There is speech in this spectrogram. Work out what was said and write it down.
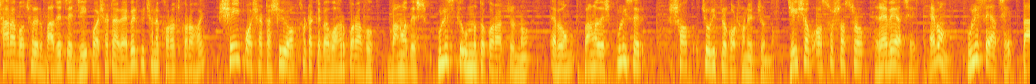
সারা বছরের বাজেটে যেই পয়সাটা র্যাবের পিছনে খরচ করা হয়, সেই পয়সাটা, সেই অর্থটাকে ব্যবহার করা হোক বাংলাদেশ পুলিশকে উন্নত করার জন্য এবং বাংলাদেশ পুলিশের সৎ চরিত্র গঠনের জন্য। যেই সব অস্ত্রশস্ত্র র্যাবে আছে এবং পুলিশে আছে, তা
